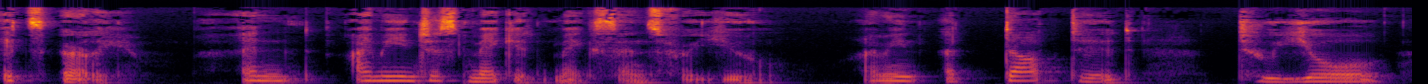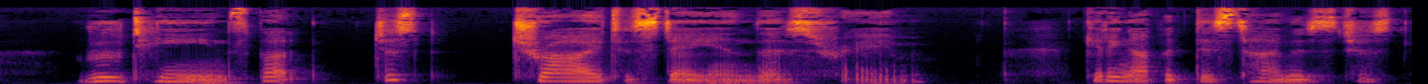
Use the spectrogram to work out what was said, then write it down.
It's early. And I mean, just make it make sense for you. I mean, adopt it to your routines, but just try to stay in this frame. Getting up at this time is just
